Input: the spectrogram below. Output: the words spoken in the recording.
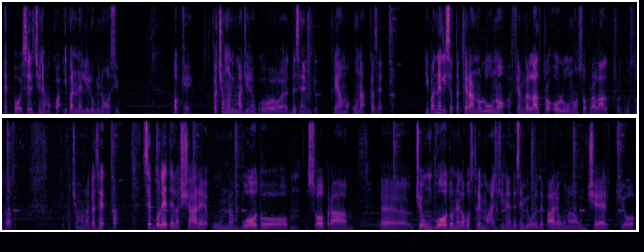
e poi selezioniamo qua i pannelli luminosi. Ok, facciamo un'immagine uh, d'esempio, creiamo una casetta i pannelli si attaccheranno l'uno a fianco all'altro o l'uno sopra l'altro, in questo caso. Okay, facciamo una casetta. Se volete lasciare un vuoto sopra, eh, c'è un vuoto nella vostra immagine, ad esempio volete fare una, un cerchio,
